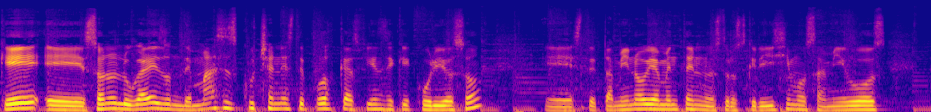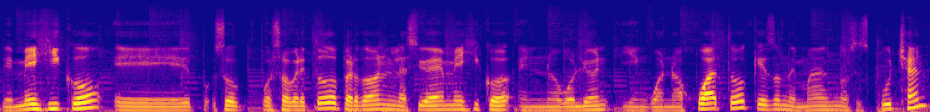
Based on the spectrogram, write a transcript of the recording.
que eh, son los lugares donde más escuchan este podcast. Fíjense qué curioso. Este, también obviamente nuestros queridísimos amigos de México, eh, pues sobre todo, perdón, en la Ciudad de México, en Nuevo León y en Guanajuato, que es donde más nos escuchan.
